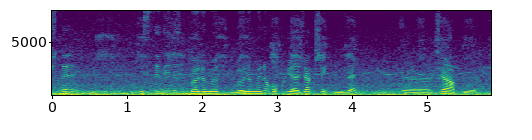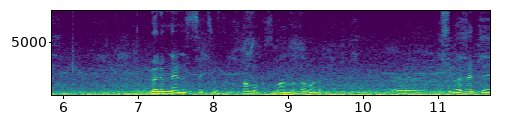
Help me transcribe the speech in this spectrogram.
işte istediğiniz bölümün bölümünü okuyacak şekilde eee, şey yapılıyor. Bölümlerinizi seçiyorsunuz. Tam o kısmı anlatamadım. Eee işin özeti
